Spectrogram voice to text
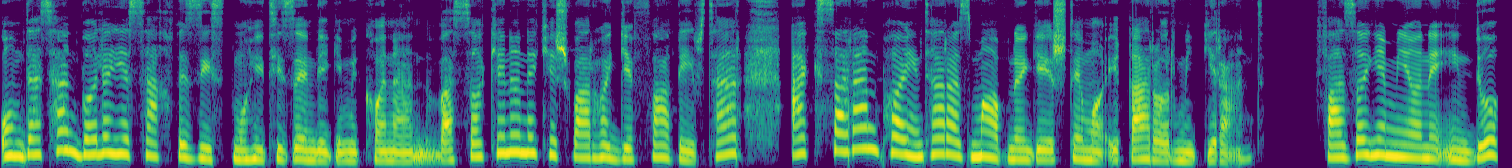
عمدتا بالای سقف زیست محیطی زندگی می کنند و ساکنان کشورهای فقیرتر اکثرا پایینتر از مبنای اجتماعی قرار می گیرند. فضای میان این دو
